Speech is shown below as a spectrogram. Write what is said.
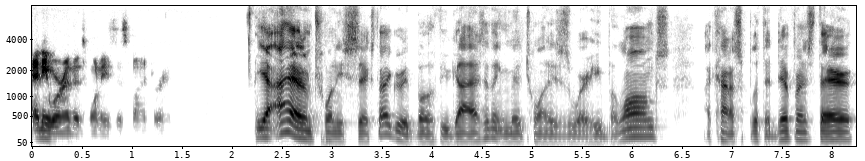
Anywhere in the 20s is fine for him. Yeah, I had him 26th. I agree with both of you guys. I think mid 20s is where he belongs. I kind of split the difference there.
